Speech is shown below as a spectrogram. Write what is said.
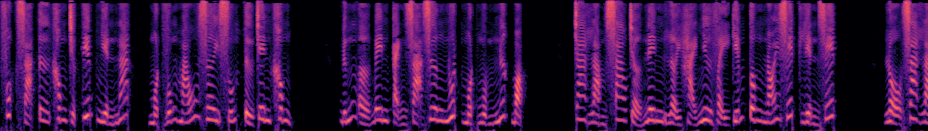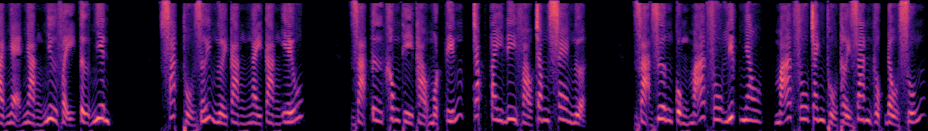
Phúc giả tư không trực tiếp nghiền nát. Một vũng máu rơi xuống từ trên không. Đứng ở bên cạnh giả dương nuốt một ngụm nước bọt. Cha làm sao trở nên lợi hại như vậy kiếm tông nói giết liền giết. Lộ ra là nhẹ nhàng như vậy tự nhiên. Sát thủ giới người càng ngày càng yếu. Dạ tư không thì thảo một tiếng, chắp tay đi vào trong xe ngựa. Dạ dương cùng mã phu liếc nhau, mã phu tranh thủ thời gian gục đầu xuống.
